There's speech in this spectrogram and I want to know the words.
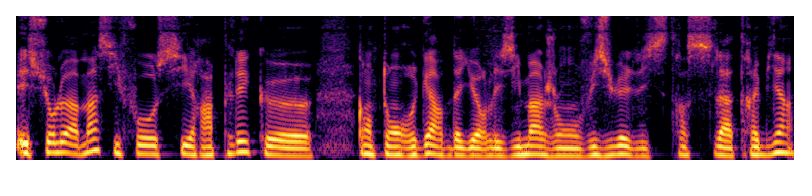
Et sur le Hamas, il faut aussi rappeler que quand on regarde d'ailleurs les images, on visualise cela très bien.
